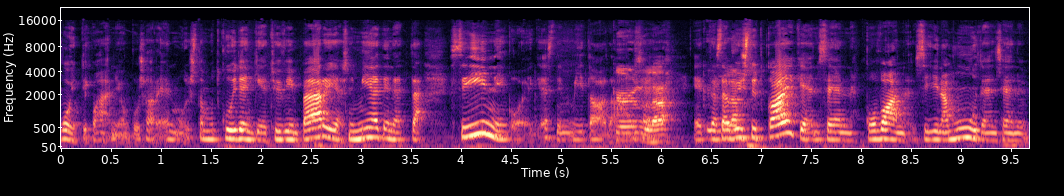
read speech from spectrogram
voittiko hän jonkun sarjan, en muista, mutta kuitenkin, että hyvin pärjäs, niin mietin, että siinä niin oikeasti mitataan Kyllä. se. Että Kyllä. sä pystyt kaiken sen kovan siinä muuten sen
